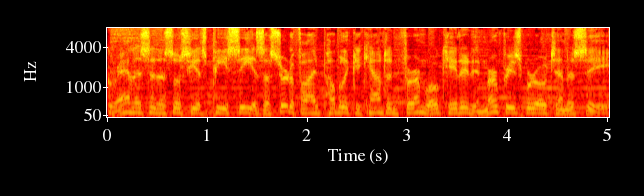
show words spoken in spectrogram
Granis and Associates PC is a certified public accountant firm located in Murfreesboro, Tennessee.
